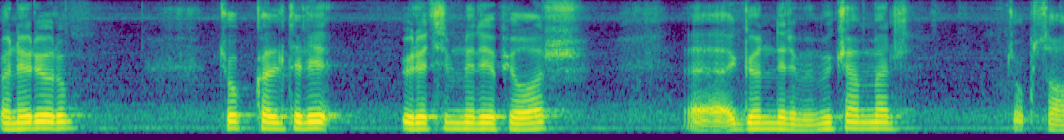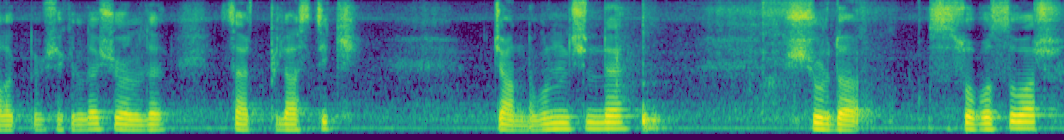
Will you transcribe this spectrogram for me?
Öneriyorum. Çok kaliteli üretimleri yapıyorlar. Ee, gönderimi mükemmel. Çok sağlıklı bir şekilde. Şöyle de sert plastik canlı. Bunun içinde şurada ısı sobası var.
